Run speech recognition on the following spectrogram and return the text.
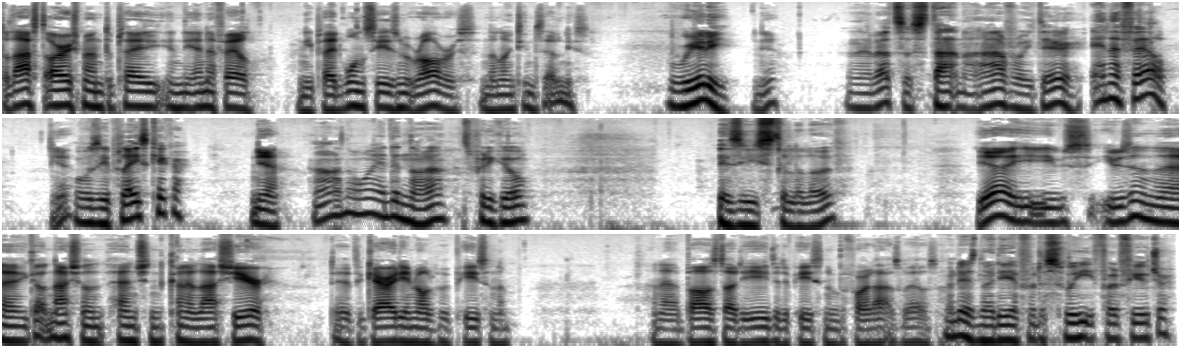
the last Irishman to play in the NFL, and he played one season with Rovers in the 1970s. Really? Yeah, Now that's a stat and a half right there. NFL. yeah, Was he a place kicker? yeah. Oh no way! I didn't know that. That's pretty cool. Is he still alive? Yeah, he, he was he was in the he got national attention kind of last year. The the Guardian wrote a piece on him, and uh, Balls.ie did a piece on him before that as well. So. Well, there's an idea for the suite for the future.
